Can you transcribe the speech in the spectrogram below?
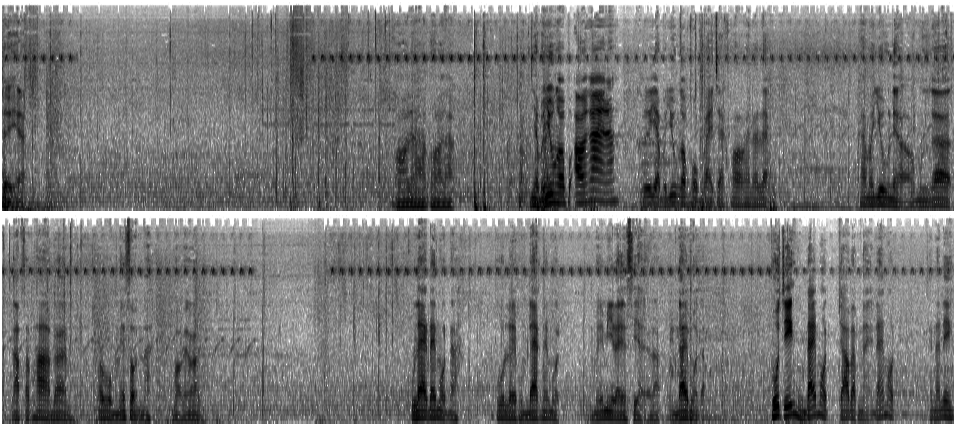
เฉยๆอะ อแล้วครับพอแล้วอย่ามายุ่งกับเอาง่ายๆนะคืออย่ามายุ่งกับผมไปแจ็คพอแค่นั้นแหละ ถ้ามายุ่งเดี๋ยวมึงก็รับสภาพแล้วกันเพราะผมไม่สนนะบอกไว้ก่อนกูแลกได้หมดนะพูดเลยผมแลกได้หมด ผมไม่มีอะไรเสียอยู่แล้วผมได้หมดอะพูดจริงผมได้หมดจะเอาแบบไหนได้หมดแค่นั้นเอง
